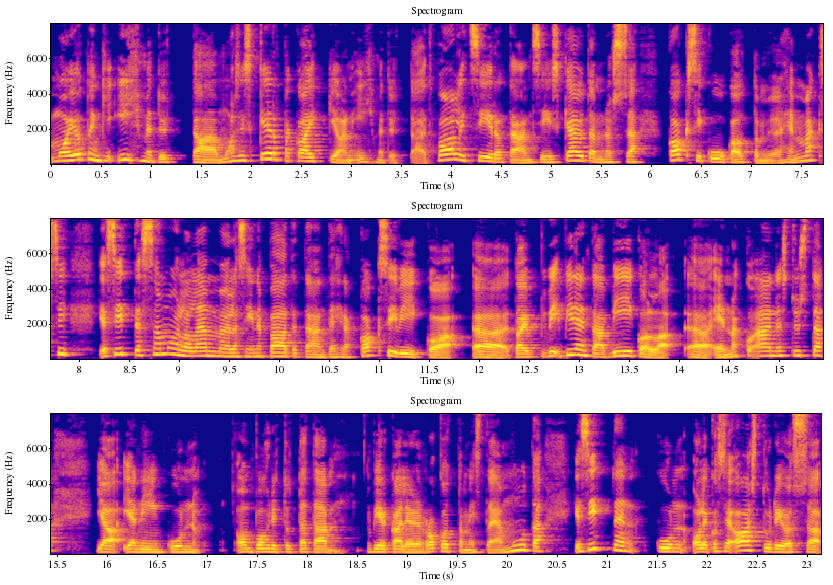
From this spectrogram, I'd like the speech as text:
mua jotenkin ihmetyttää, mua siis kerta kaikkiaan ihmetyttää, että vaalit siirretään siis käytännössä kaksi kuukautta myöhemmäksi, ja sitten samoilla lämmöillä siinä päätetään tehdä kaksi viikkoa, ää, tai pi- pidentää viikolla ää, ennakkoäänestystä, ja, ja niin kuin on pohdittu tätä virkailijoiden rokottamista ja muuta. Ja sitten, kun oliko se A-studiossa,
